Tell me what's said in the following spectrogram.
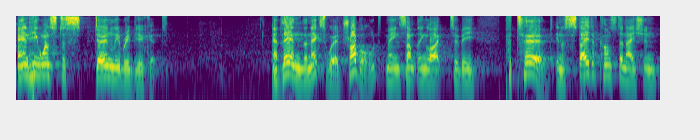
and he wants to sternly rebuke it. And then the next word, troubled, means something like to be perturbed, in a state of consternation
